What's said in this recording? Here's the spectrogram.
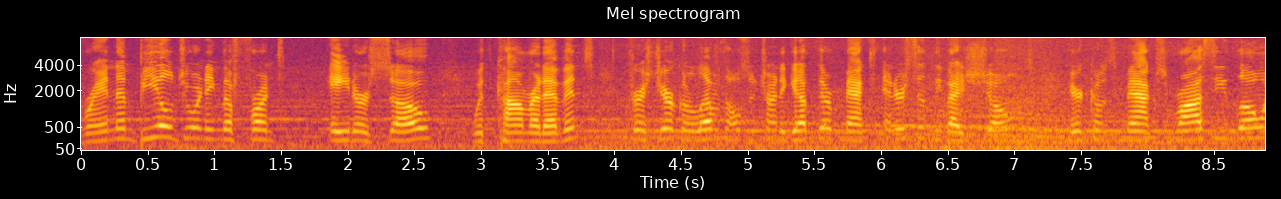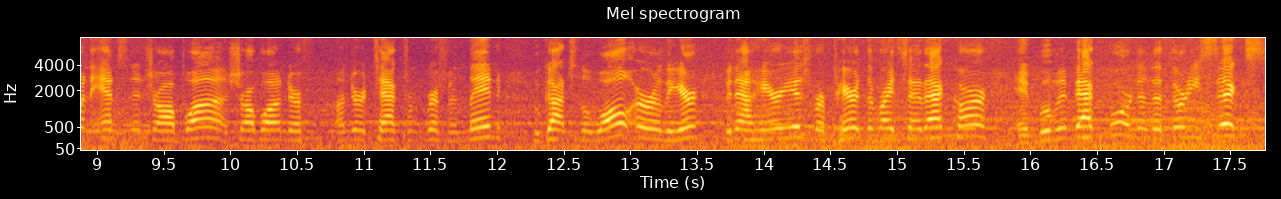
Brandon Beal joining the front eight or so with Conrad Evans. Chris Jericho 11th also trying to get up there. Max Anderson, Levi Jones. Here comes Max Rossi low and Anthony Charbois. Charbois under, under attack from Griffin Lynn, who got to the wall earlier. But now here he is, repaired the right side of that car and moving back forward to the 36.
